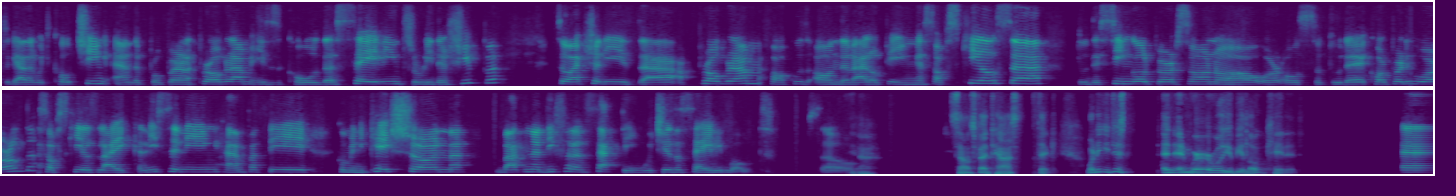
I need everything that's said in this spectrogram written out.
together with coaching. And the proper program is called sailing through leadership. So actually it's a, a program focused on developing soft skills uh, to the single person or, or, also to the corporate world. Soft skills like listening, empathy, communication, but in a different setting, which is a sailing boat. So, yeah, sounds fantastic. Why don't you just and, and where will you be located? Uh,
